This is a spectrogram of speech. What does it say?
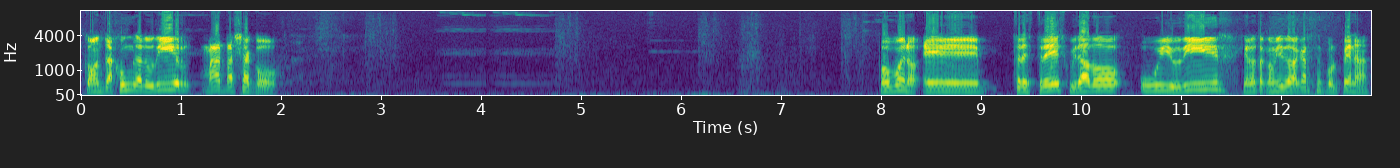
Contra Jungla de Udir, mata a Shaco. Pues bueno, eh, 3-3, cuidado. Uy, Udir, que no te ha comido la cárcel por pena.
